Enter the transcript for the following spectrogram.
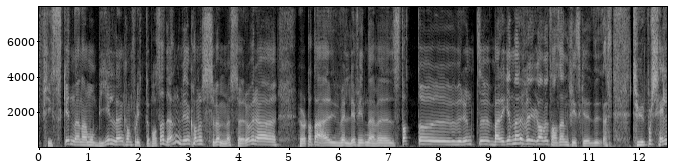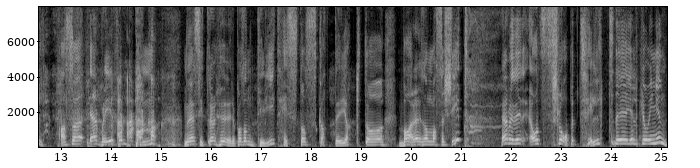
fisken den er mobil, den kan flytte på seg, den. Den kan jo svømme sørover. Jeg har hørt at det er veldig fint nede ved Stad og rundt Bergen der. Vi kan jo ta seg en fisketur på skjell. Altså, jeg blir forbanna når jeg sitter og hører på sånn drit, hest og skattejakt og bare sånn masse skit. Jeg blir, Å slå opp et telt, det hjelper jo ingen.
